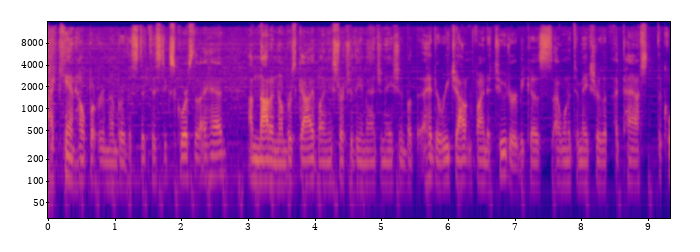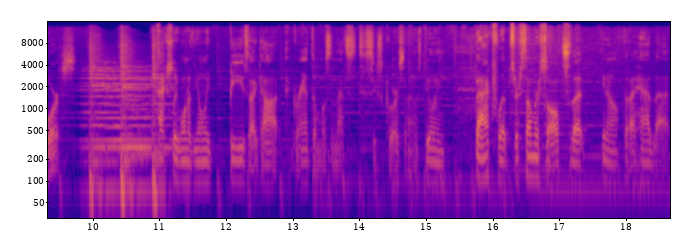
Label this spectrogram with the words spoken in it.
I can't help but remember the statistics course that I had. I'm not a numbers guy by any stretch of the imagination, but I had to reach out and find a tutor because I wanted to make sure that I passed the course. Actually, one of the only B's I got at Grantham was in that statistics course, and I was doing backflips or somersaults that, you know, that I had that.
